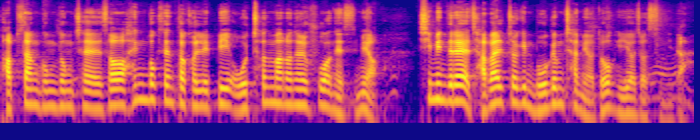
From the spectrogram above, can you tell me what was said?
밥상 공동체에서 행복센터 건립비 5천만 원을 후원했으며 시민들의 자발적인 모금 참여도 이어졌습니다.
